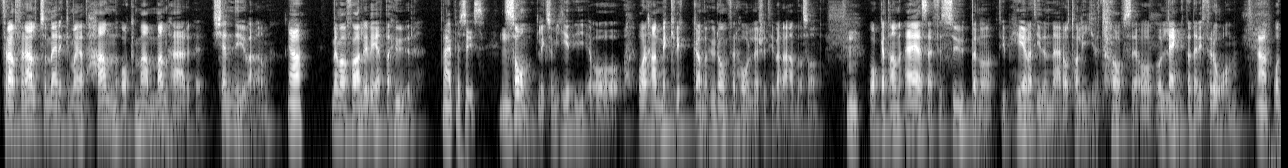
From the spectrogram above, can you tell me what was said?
Framförallt så märker man ju att han och mamman här eh, känner ju varann. Ja. Men man får aldrig veta hur. Nej, precis. Mm. Sånt liksom. Och, och han med kryckan och hur de förhåller sig till varandra och sånt. Mm. Och att han är så här försupen och typ hela tiden nära att ta livet av sig och, och längta därifrån. Ja. Och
